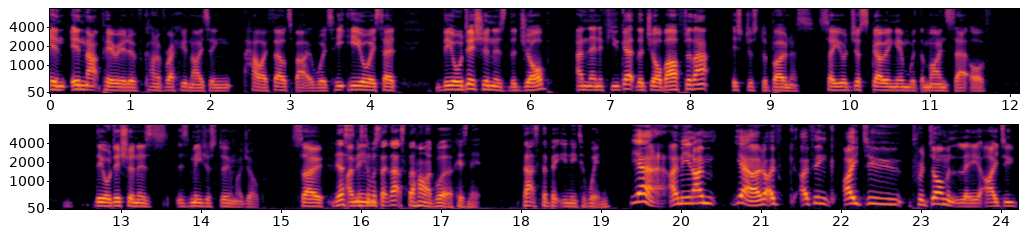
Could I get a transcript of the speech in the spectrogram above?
in in that period of kind of recognizing how I felt about it. Was he he always said the audition is the job, and then if you get the job after that it's just a bonus. So you're just going in with the mindset of the audition is is me just doing my job. So That's, I mean, it's almost like that's the hard work, isn't it? That's the bit you need to win. yeah, I mean, I'm yeah, I've I think I do predominantly I do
